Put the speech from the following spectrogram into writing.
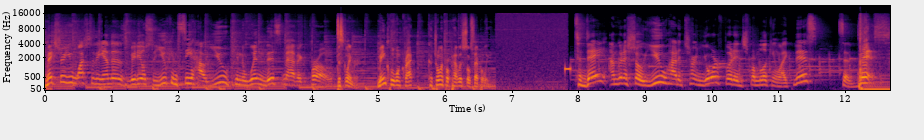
Make sure you watch to the end of this video so you can see how you can win this Mavic Pro. Disclaimer, main clue one crack, control and propeller sold separately. Today, I'm gonna show you how to turn your footage from looking like this to this.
